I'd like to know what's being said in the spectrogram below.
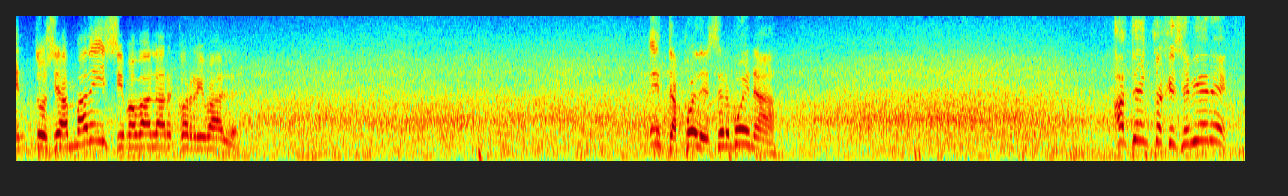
Entusiasmadísimo va al arco rival. Esta puede ser buena. Atento que se viene.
